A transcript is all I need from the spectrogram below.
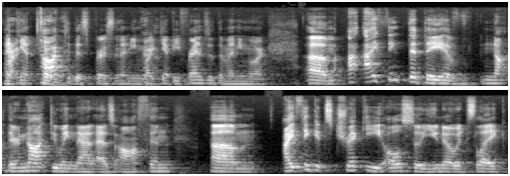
I can't talk totally. to this person anymore. I can't be friends with them anymore. Um, I, I think that they have not, they're not doing that as often. Um, I think it's tricky also, you know, it's like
